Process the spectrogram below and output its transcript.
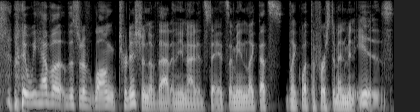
we have a the sort of long tradition of that in the United States. I mean, like that's like what the First Amendment is.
